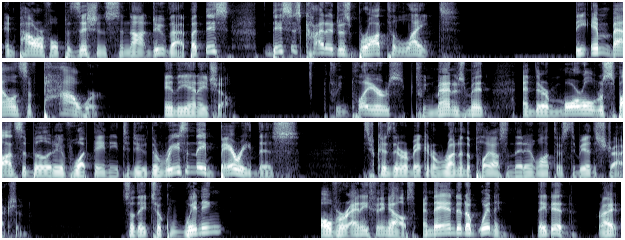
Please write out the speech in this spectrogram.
in powerful positions to not do that. But this this is kind of just brought to light the imbalance of power in the NHL between players, between management, and their moral responsibility of what they need to do. The reason they buried this is because they were making a run in the playoffs and they didn't want this to be a distraction. So they took winning over anything else, and they ended up winning. They did, right?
